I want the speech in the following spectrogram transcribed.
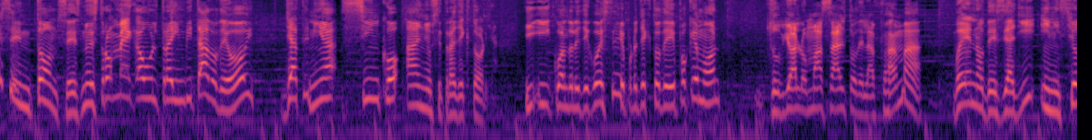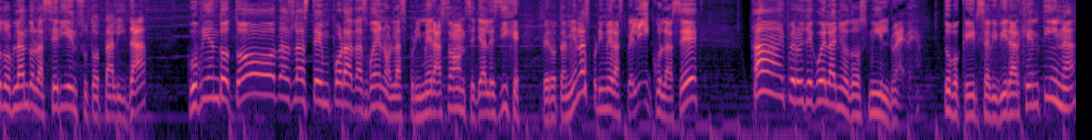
ese entonces, nuestro mega ultra invitado de hoy ya tenía 5 años de trayectoria. Y, cuando le llegó este proyecto de Pokémon, subió a lo más alto de la fama. Bueno, desde allí inició doblando la serie en su totalidad, cubriendo todas las temporadas. Bueno, las primeras 11, ya les dije, pero también las primeras películas, ¿eh? Ay, pero llegó el año 2009. Tuvo que irse a vivir a Argentina,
